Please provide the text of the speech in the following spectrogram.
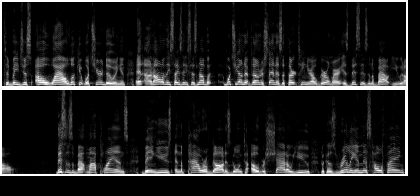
to be just, oh, wow, look at what you're doing, and, and, and all of these things. And he says, no, but what you have to understand as a 13 year old girl, Mary, is this isn't about you at all. This is about my plans being used, and the power of God is going to overshadow you because, really, in this whole thing,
